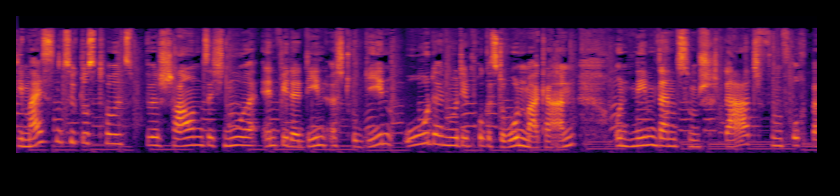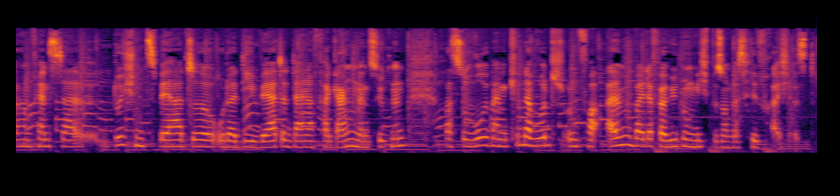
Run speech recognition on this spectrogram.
Die meisten Zyklus-Tools beschauen sich nur entweder den Östrogen oder nur den Progesteronmarker an und nehmen dann zum Start vom fruchtbaren Fenster Durchschnittswerte oder die Werte deiner vergangenen Zyklen, was sowohl beim Kinderwunsch und vor allem bei der Verhütung nicht besonders hilfreich ist.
